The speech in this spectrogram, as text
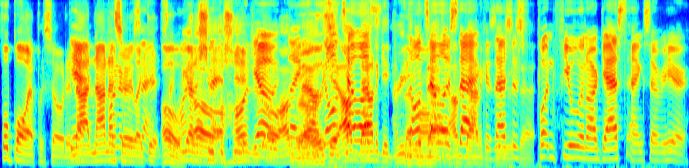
football episode and Yeah, not not necessarily like 100%. this. Oh, like, we gotta oh, shoot oh, the shit. 100. Yo, Oh, I'm like, down don't get- I'm tell down us, to get greedy don't tell that. us I'm that because that's just that. putting fuel in our gas tanks over here.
